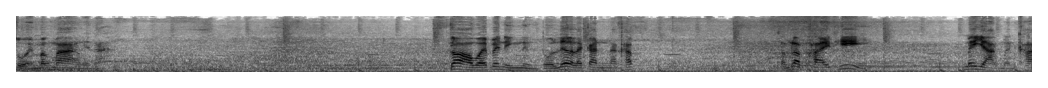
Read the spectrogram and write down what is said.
สวยมากๆเลยนะ ก็เอาไว้เป็นอีกหนึ่งตัวเลือกแล้วกันนะครับสำหรับใครที่ไม่อยากเหมือนใคร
